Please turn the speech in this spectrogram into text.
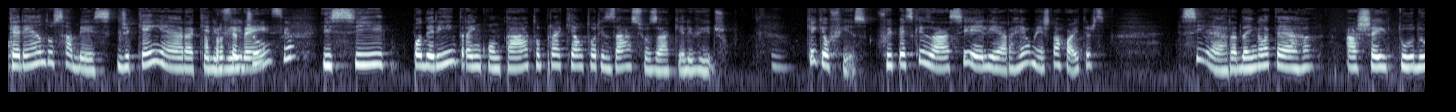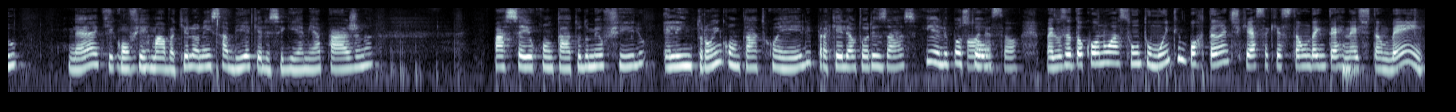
querendo saber de quem era aquele vídeo e se poderia entrar em contato para que autorizasse usar aquele vídeo. O que, que eu fiz? Fui pesquisar se ele era realmente da Reuters, se era da Inglaterra. Achei tudo né, que confirmava aquilo. Eu nem sabia que ele seguia a minha página. Passei o contato do meu filho, ele entrou em contato com ele para que ele autorizasse e ele postou. Olha só, mas você tocou num assunto muito importante que é essa questão da internet também,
